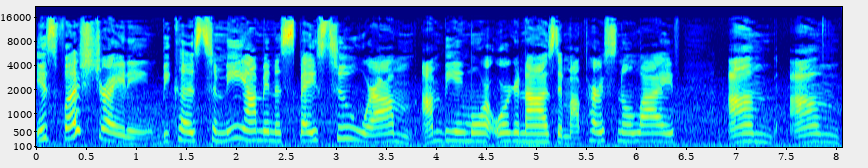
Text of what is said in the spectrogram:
it's frustrating because to me I'm in a space too where I'm I'm being more organized in my personal life. I'm I'm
